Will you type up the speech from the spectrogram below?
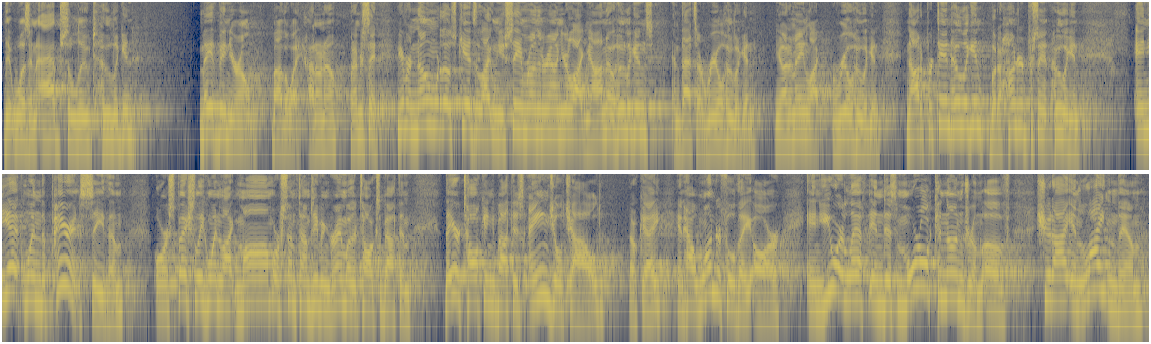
that was an absolute hooligan? May have been your own, by the way. I don't know. But I'm just saying, have you ever known one of those kids that, like, when you see them running around, you're like, now I know hooligans, and that's a real hooligan. You know what I mean? Like, real hooligan. Not a pretend hooligan, but a 100% hooligan. And yet, when the parents see them, or especially when, like, mom or sometimes even grandmother talks about them, they are talking about this angel child, okay, and how wonderful they are. And you are left in this moral conundrum of should I enlighten them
